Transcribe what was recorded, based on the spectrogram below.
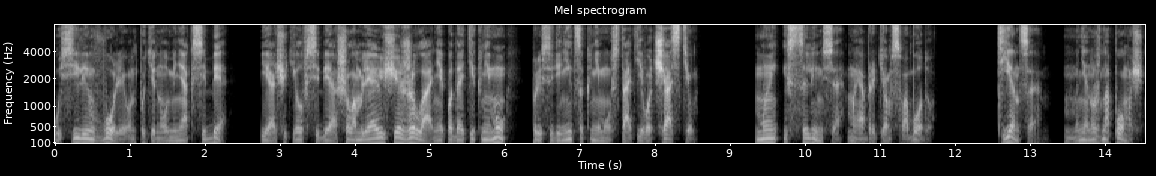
Усилием воли он потянул меня к себе, я ощутил в себе ошеломляющее желание подойти к нему, присоединиться к нему, стать его частью. Мы исцелимся, мы обретем свободу. Тьенца, мне нужна помощь.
